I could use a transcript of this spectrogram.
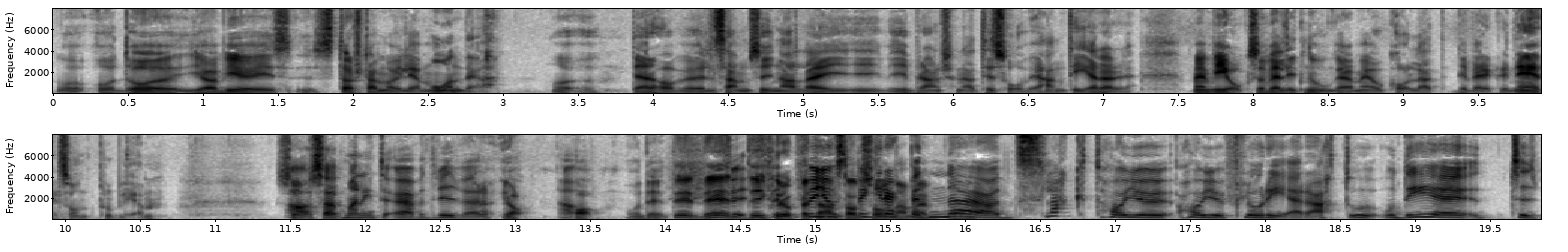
Och, och då gör vi ju i största möjliga mån det. Och där har vi väl samsyn alla i, i, i branschen att det är så vi hanterar det. Men vi är också väldigt noga med att kolla att det verkligen är ett sånt problem. Så, ja, så, att man inte överdriver. Ja, ja. och det, det, det För- dyker för- upp ett för just antal sådana. begreppet men- nödslakt har ju, har ju florerat och, och det är typ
